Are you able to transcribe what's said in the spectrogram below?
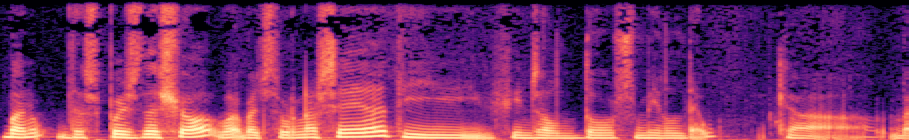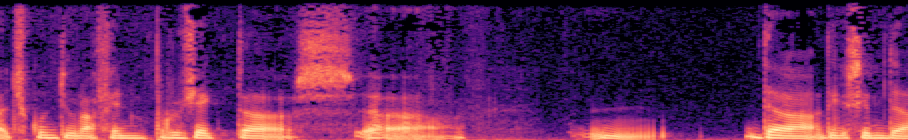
Bueno, després d'això vaig tornar a SEAT i fins al 2010 que vaig continuar fent projectes eh, de, diguéssim, de,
